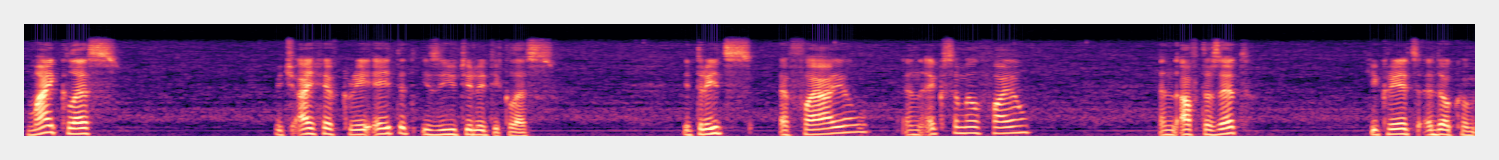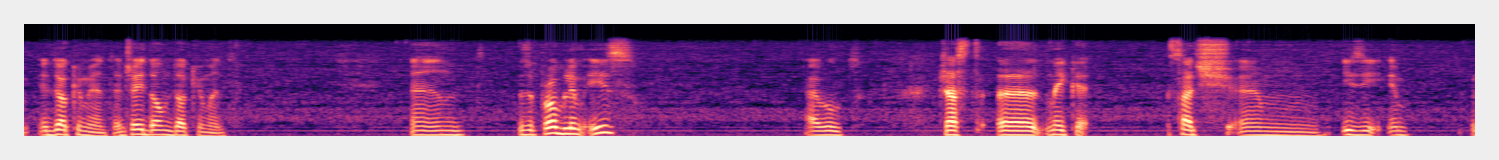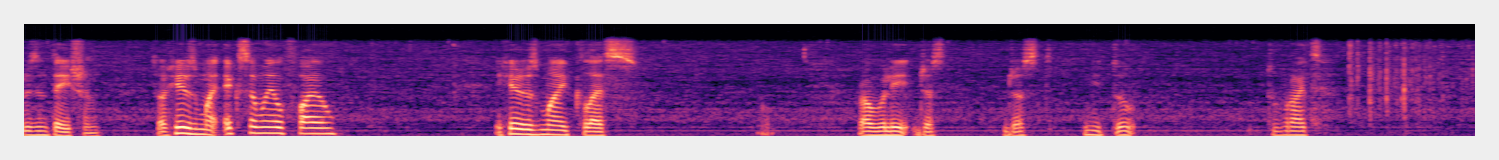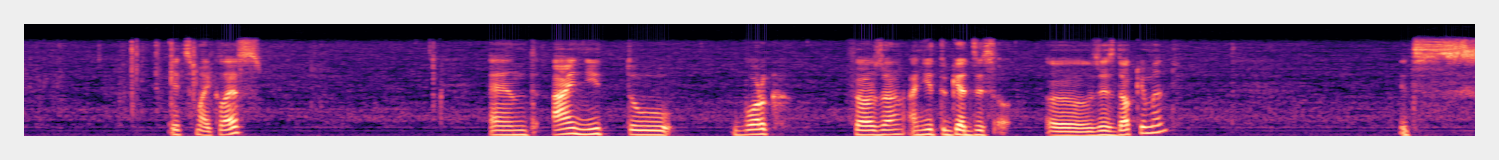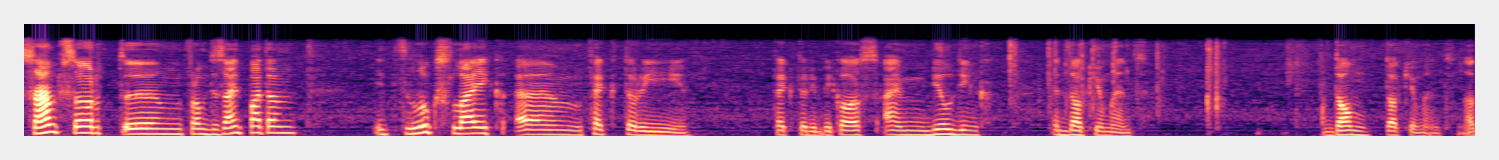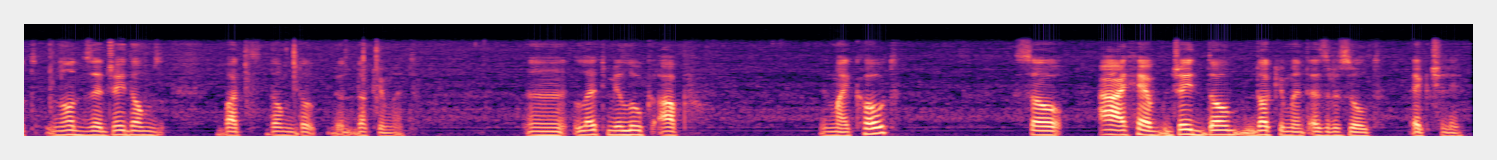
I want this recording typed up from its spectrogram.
my class which I have created is a utility class. It reads a file an XML file and after that he creates a, docu a document a JDOM document. And the problem is I will just uh, make a, such um, easy presentation. So here's my XML file. Here is my class. Probably just just need to to write. It's my class and I need to work further. I need to get this uh, this document. It's some sort um, from design pattern. It looks like um, factory factory because I'm building a document. DOM document not not the JDOM but DOM doc document uh, let me look up in my code. So I have JDOM document as result actually.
